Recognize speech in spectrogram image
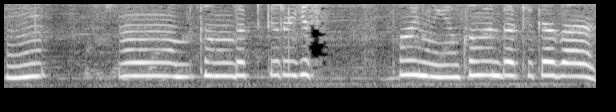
Hmm? Oh, I'm coming back together. Yes. Finally, I'm coming back together.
